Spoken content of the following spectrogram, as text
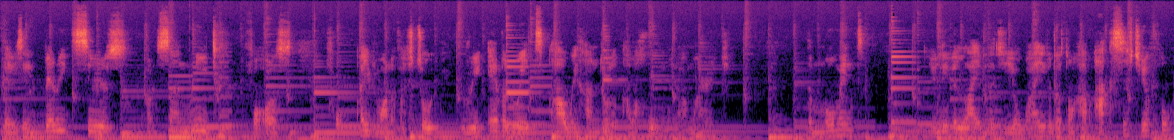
There is a very serious concern, need for us, for every one of us to re-evaluate how we handle our home and our marriage. The moment you live a life that your wife does not have access to your phone.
